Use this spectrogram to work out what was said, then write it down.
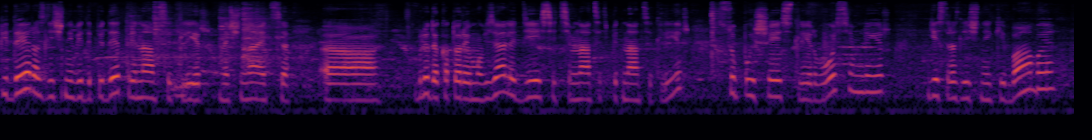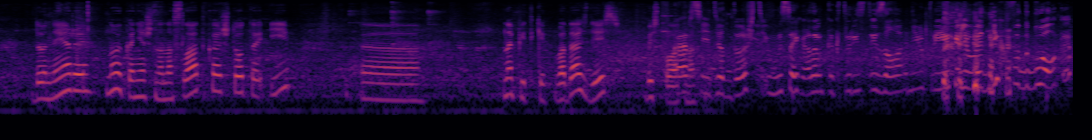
Пиде, различные виды пиде, 13 лир начинается. Э, блюда, которые мы взяли, 10, 17, 15 лир. Супы 6 лир, 8 лир. Есть различные кебабы, донеры. Ну и, конечно, на сладкое что-то. И э, напитки. Вода здесь бесплатно. В Карсе идет дождь, и мы с Айханом, как туристы из Алании, приехали в одних футболках.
